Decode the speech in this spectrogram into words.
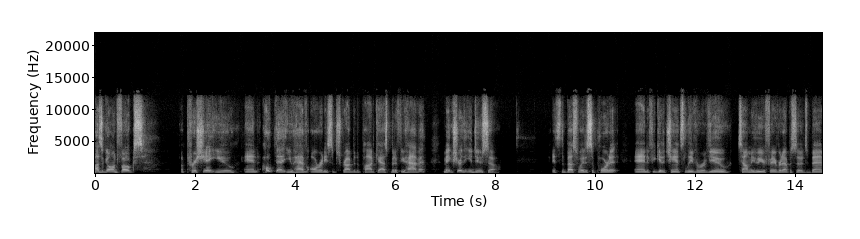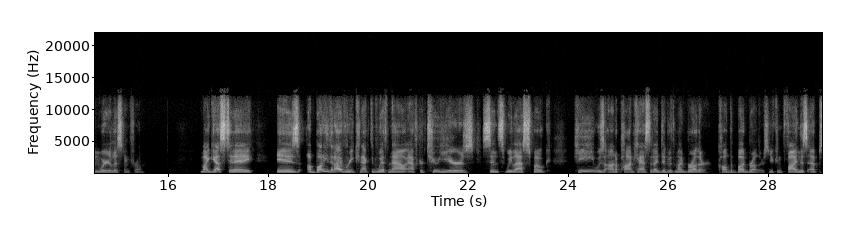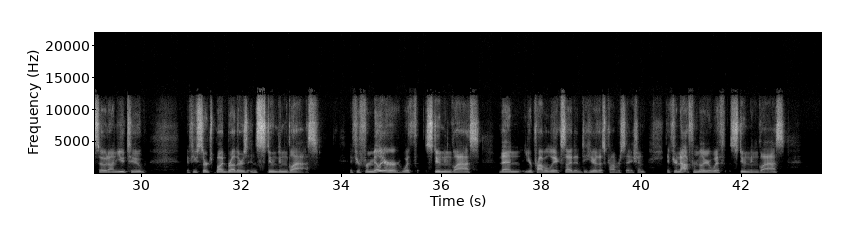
How's it going, folks? Appreciate you and hope that you have already subscribed to the podcast. But if you haven't, make sure that you do so. It's the best way to support it. And if you get a chance, leave a review. Tell me who your favorite episode's been, where you're listening from. My guest today is a buddy that I've reconnected with now after two years since we last spoke. He was on a podcast that I did with my brother called The Bud Brothers. You can find this episode on YouTube if you search Bud Brothers and Stundenglass. If you're familiar with Stundenglass, then you're probably excited to hear this conversation. If you're not familiar with Stundenglass,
